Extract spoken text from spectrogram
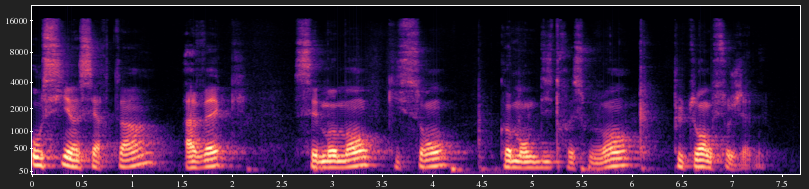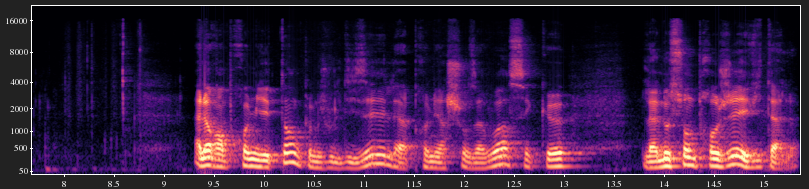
aussi incertains avec ces moments qui sont, comme on dit très souvent, plutôt anxiogènes? Alors en premier temps, comme je vous le disais, la première chose à voir, c'est que la notion de projet est vitale.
